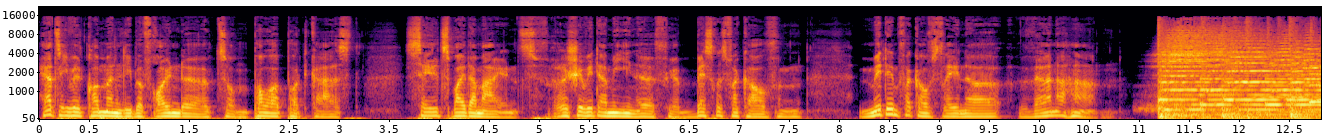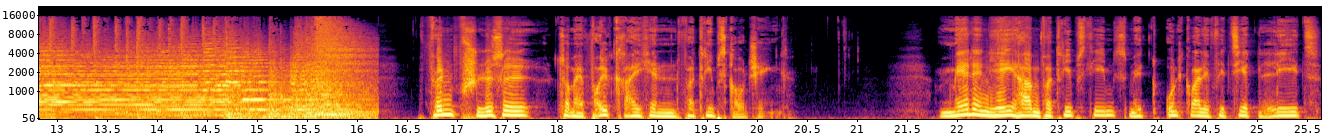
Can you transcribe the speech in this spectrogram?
Herzlich willkommen, liebe Freunde, zum Power Podcast Sales by the Mainz. Frische Vitamine für besseres Verkaufen mit dem Verkaufstrainer Werner Hahn. Fünf Schlüssel zum erfolgreichen Vertriebscoaching. Mehr denn je haben Vertriebsteams mit unqualifizierten Leads,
